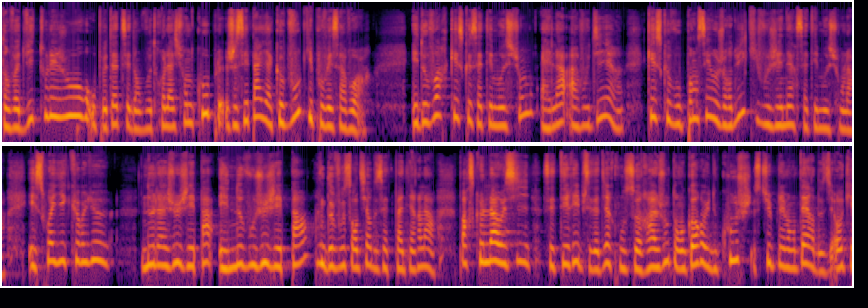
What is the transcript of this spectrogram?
dans votre vie de tous les jours, ou peut-être c'est dans votre relation de couple. Je sais pas, il y a que vous qui pouvez savoir. Et de voir qu'est-ce que cette émotion, elle a à vous dire. Qu'est-ce que vous pensez aujourd'hui qui vous génère cette émotion-là. Et soyez curieux. Ne la jugez pas et ne vous jugez pas de vous sentir de cette manière-là. Parce que là aussi, c'est terrible. C'est-à-dire qu'on se rajoute encore une couche supplémentaire de dire, OK,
